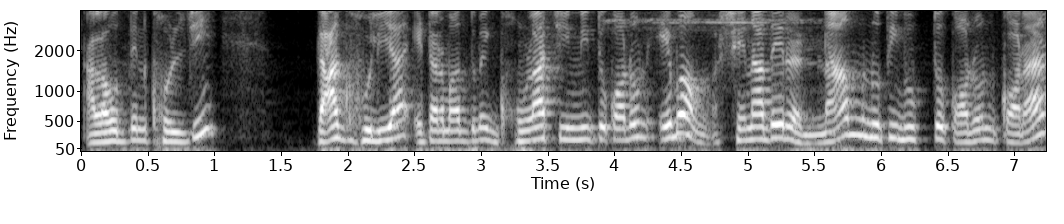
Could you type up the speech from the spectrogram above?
আলাউদ্দিন খলজি, দাগ হুলিয়া, এটার মাধ্যমে ঘোড়া চিহ্নিতকরণ এবং সেনাদের নাম নথিভুক্তকরণ করার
